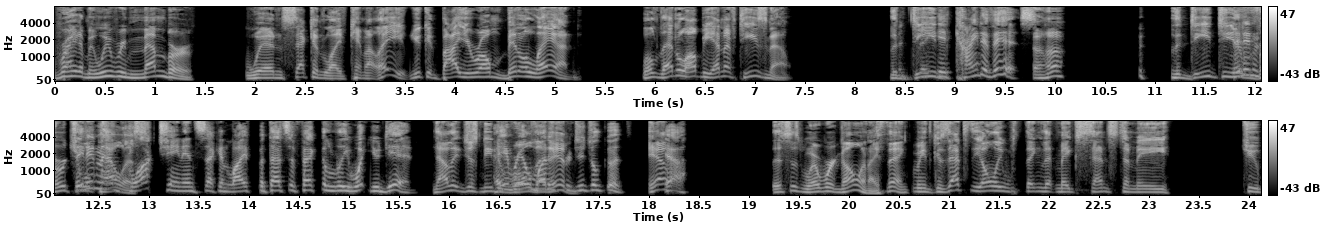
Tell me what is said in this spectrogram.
Right. I mean, we remember when Second Life came out. Hey, you could buy your own bit of land. Well, that'll all be NFTs now. The It- deed. it, kind of is. uh huh. The deed to your didn't, virtual they didn't palace. have blockchain in Second Life, but that's effectively what you did. now they just need Pay to real roll that money in. for digital goods. Yeah. Yeah. This is where we're going, I think. I mean, because that's the only thing that makes sense to me to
